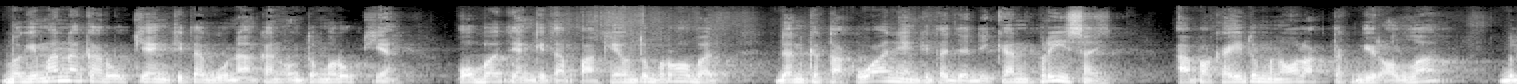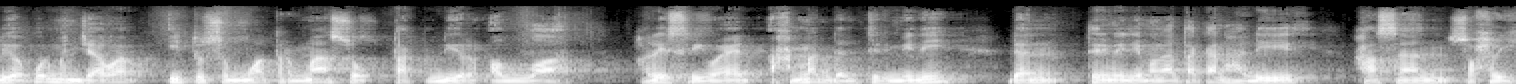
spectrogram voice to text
bagaimanakah rukyah yang kita gunakan untuk merukyah? Obat yang kita pakai untuk berobat dan ketakwaan yang kita jadikan perisai. Apakah itu menolak takdir Allah? Beliau pun menjawab, itu semua termasuk takdir Allah. Hadis riwayat Ahmad dan Tirmidzi dan Tirmidzi mengatakan hadis Hasan Sahih.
